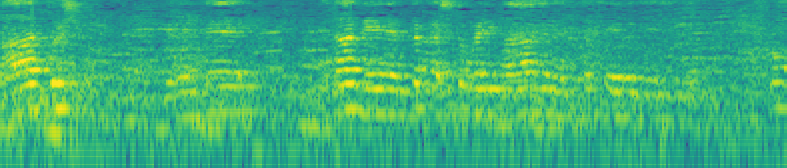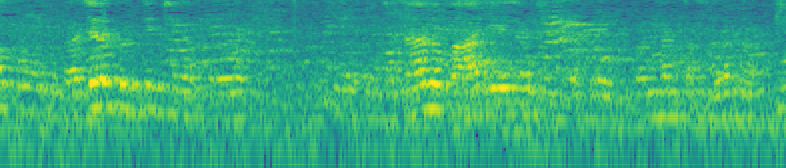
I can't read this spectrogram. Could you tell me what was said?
నా అదృష్టం ఎందుకంటే ఇలా నేను ఎంత కష్టపడినా నేను ఎంత సేవ చేసినా ప్రజలు గుర్తించినప్పుడు జనాలు బాగా చేసిన చెప్పినప్పుడు కొండంత బలం నాకు.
